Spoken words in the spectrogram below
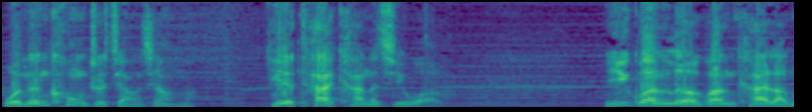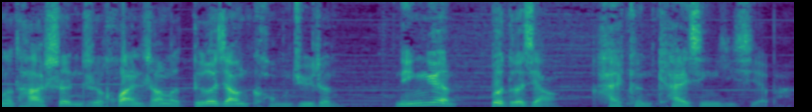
我能控制奖项吗？你也太看得起我了。”一贯乐观开朗的他，甚至患上了得奖恐惧症，宁愿不得奖，还更开心一些吧。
